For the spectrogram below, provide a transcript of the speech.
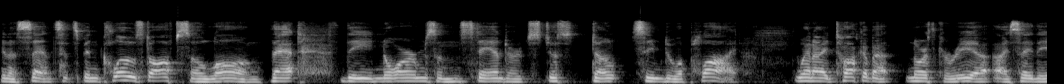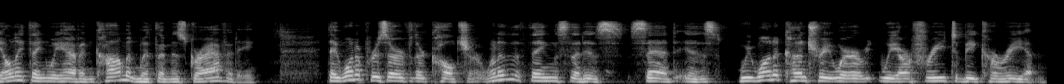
in a sense. It's been closed off so long that the norms and standards just don't seem to apply. When I talk about North Korea, I say the only thing we have in common with them is gravity. They want to preserve their culture. One of the things that is said is, we want a country where we are free to be Korean.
